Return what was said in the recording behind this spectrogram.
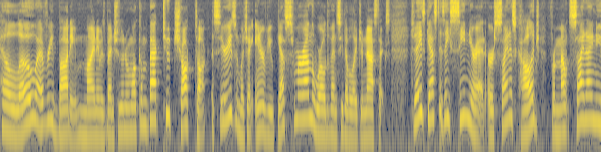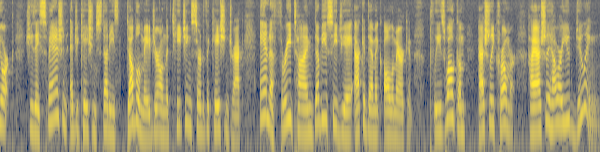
Hello, everybody. My name is Ben Schuler, and welcome back to Chalk Talk, a series in which I interview guests from around the world of NCAA gymnastics. Today's guest is a senior at Ursinus College from Mount Sinai, New York. She's a Spanish and Education Studies double major on the teaching certification track and a three time WCGA Academic All American. Please welcome Ashley Cromer. Hi, Ashley. How are you doing?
